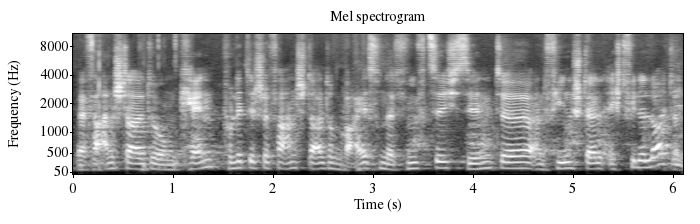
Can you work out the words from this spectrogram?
Wer Veranstaltungen kennt, politische Veranstaltungen, weiß, 150 sind äh, an vielen Stellen echt viele Leute.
